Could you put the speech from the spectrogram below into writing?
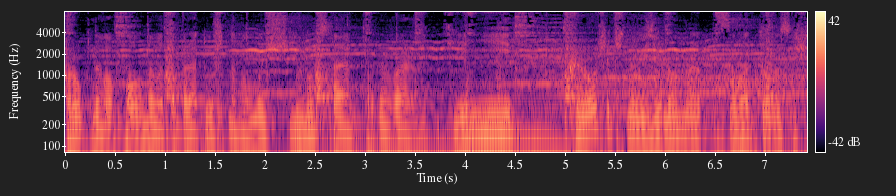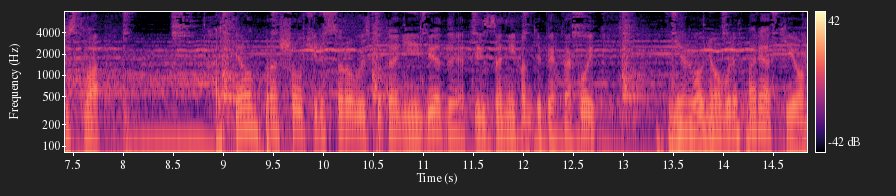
крупного, полного, добродушного мужчину в сопровождении крошечного зелено-золотого существа. Хотя он прошел через суровые испытания и беды, это из-за них он теперь такой... Нервы у него были в порядке, он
